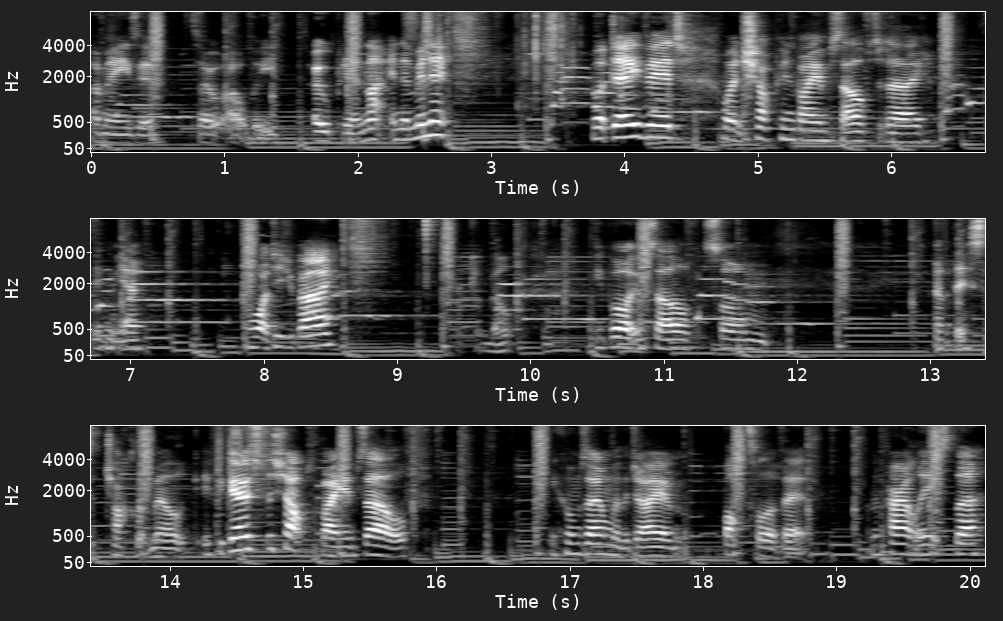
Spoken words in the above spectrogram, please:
amazing. So I'll be opening that in a minute. But David went shopping by himself today, didn't you? What did you buy? Chocolate milk. He bought himself some of this chocolate milk. If he goes to the shops by himself, he comes home with a giant bottle of it. And apparently it's the...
